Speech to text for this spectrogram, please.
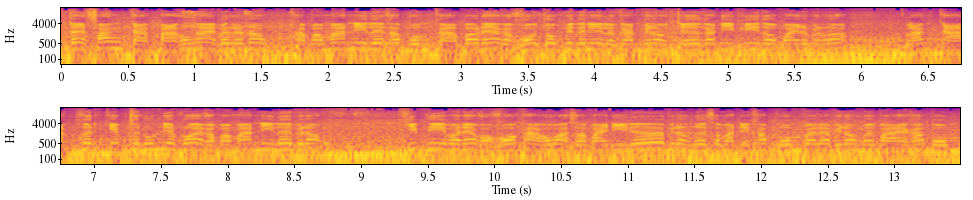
ได้ฟังจากปากของง่ายไปแล้วเนาะครับประมาณนี้เลยครับผมกะเบ้าเนี้ยก็ขอจบพี่ตานี้แล้วกันพี่น้องเจอกันอีพีต่อไปนะพี่น้องเนหลังจากเพื่อนเก็บถนนเรียบร้อยกับประมาณนี้เลยพี่น้องคลิปนี้วันนี้ขอขอกล่าวว่าสบายดีเด้อพี่น้องเด้อสวัสดีครับผมไปแล้วพี่น้องบ๊ายบายครับผม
